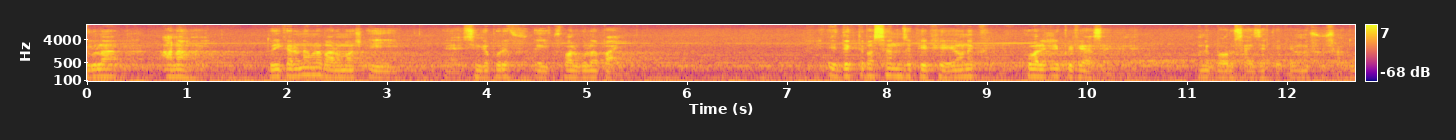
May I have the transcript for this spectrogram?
এগুলা আনা হয়। তো এই কারণে আমরা বারো মাস এই সিঙ্গাপুরে এই ফলগুলো পাই। এই দেখতে পাচ্ছেন যে পেঁপে, অনেক কোয়ালিটির পেঁপে আছে এখানে। অনেক বড় সাইজের পেঁপে, অনেক সুস্বাদু।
